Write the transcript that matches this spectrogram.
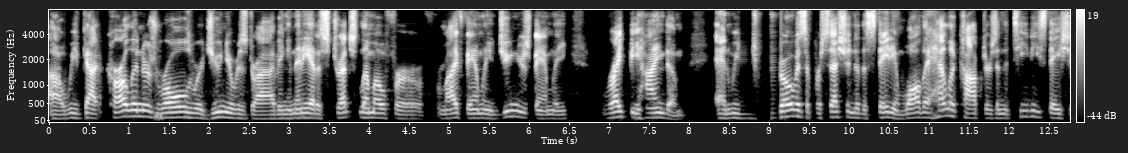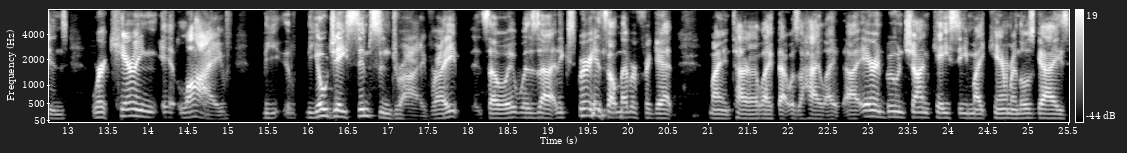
Uh, we've got Carl Lindner's mm. Rolls where Junior was driving, and then he had a stretch limo for for my family and Junior's family right behind him. And we drove as a procession to the stadium while the helicopters and the TV stations were carrying it live. The the OJ Simpson drive, right? So it was uh, an experience I'll never forget my entire life. That was a highlight. Uh, Aaron Boone, Sean Casey, Mike Cameron, those guys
